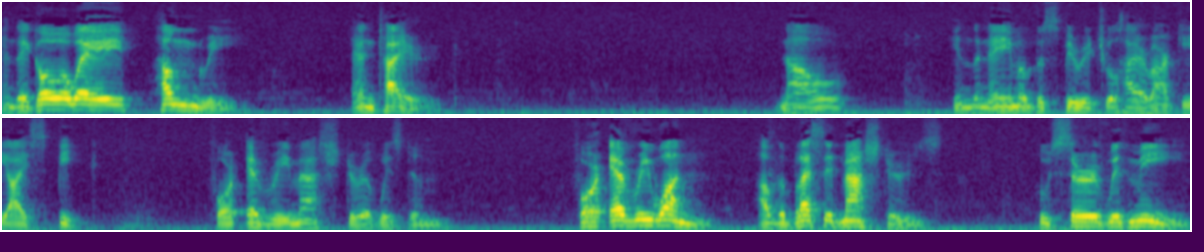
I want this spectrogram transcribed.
and they go away hungry and tired. Now in the name of the spiritual hierarchy, I speak for every master of wisdom, for every one of the blessed masters who serve with me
